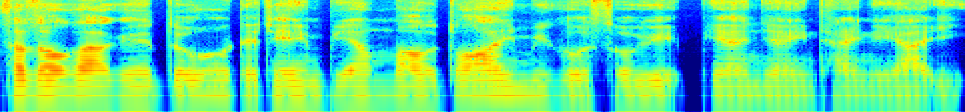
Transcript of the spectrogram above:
စောစောကားကဲ့သို့တစ်ချိန်ပြန်မှောက်သွားမိကိုဆို၍ပြန်ငိန်ထိုင်နေရ၏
